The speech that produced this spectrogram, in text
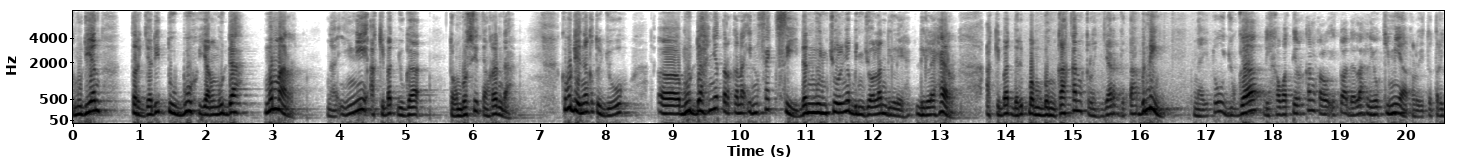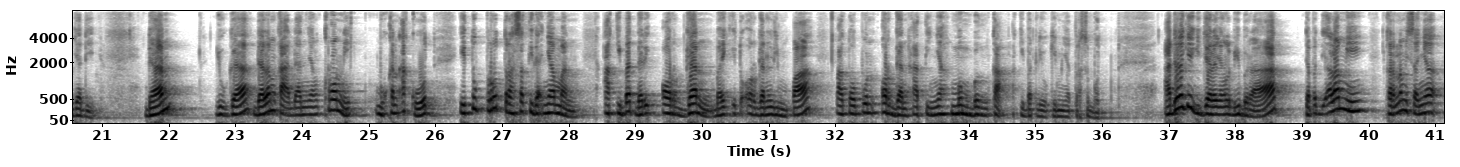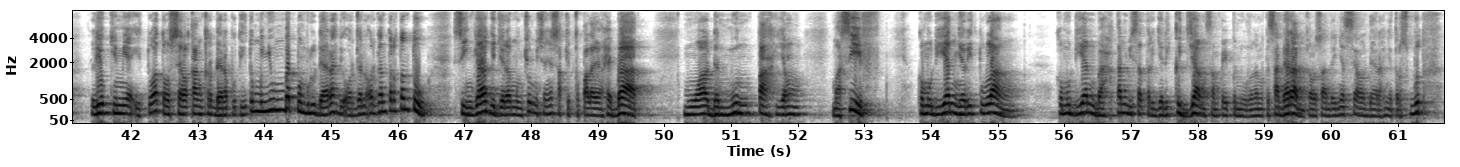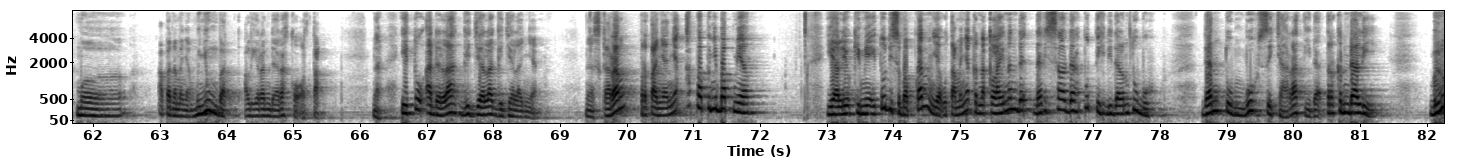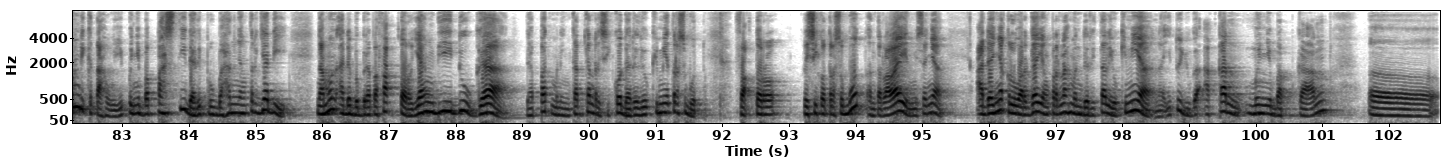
Kemudian terjadi tubuh yang mudah memar. Nah, ini akibat juga trombosit yang rendah. Kemudian yang ketujuh, e, mudahnya terkena infeksi dan munculnya benjolan di, di leher akibat dari pembengkakan kelenjar getah bening. Nah, itu juga dikhawatirkan kalau itu adalah leukemia kalau itu terjadi. Dan juga dalam keadaan yang kronik bukan akut, itu perut terasa tidak nyaman akibat dari organ, baik itu organ limpa ataupun organ hatinya membengkak akibat leukemia tersebut. Ada lagi gejala yang lebih berat dapat dialami karena misalnya leukemia itu atau sel kanker darah putih itu menyumbat pembuluh darah di organ-organ tertentu sehingga gejala muncul misalnya sakit kepala yang hebat, mual dan muntah yang masif, kemudian nyeri tulang, kemudian bahkan bisa terjadi kejang sampai penurunan kesadaran kalau seandainya sel darahnya tersebut me, apa namanya menyumbat aliran darah ke otak. Nah, itu adalah gejala-gejalanya. Nah, sekarang pertanyaannya apa penyebabnya? Ya, leukemia itu disebabkan ya utamanya karena kelainan dari sel darah putih di dalam tubuh dan tumbuh secara tidak terkendali. Belum diketahui penyebab pasti dari perubahan yang terjadi namun ada beberapa faktor yang diduga dapat meningkatkan risiko dari leukemia tersebut. Faktor risiko tersebut antara lain misalnya adanya keluarga yang pernah menderita leukemia. Nah, itu juga akan menyebabkan eh,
